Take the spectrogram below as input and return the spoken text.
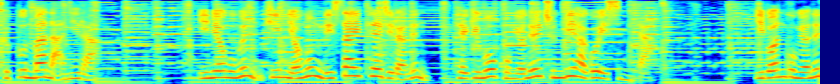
그뿐만 아니라 이명웅은 김영웅 리사이텔지라는 대규모 공연을 준비하고 있습니다. 이번 공연은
